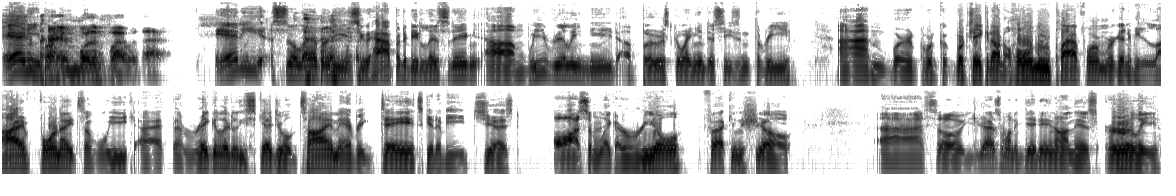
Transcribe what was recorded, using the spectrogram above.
Anybody. I am more than fine with that. Any celebrities who happen to be listening, um, we really need a boost going into season three. Um, we're, we're, we're taking on a whole new platform. We're going to be live four nights a week at the regularly scheduled time every day. It's going to be just awesome, like a real fucking show. Uh, so you guys want to get in on this early.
